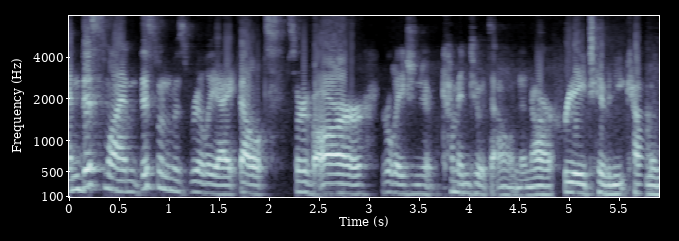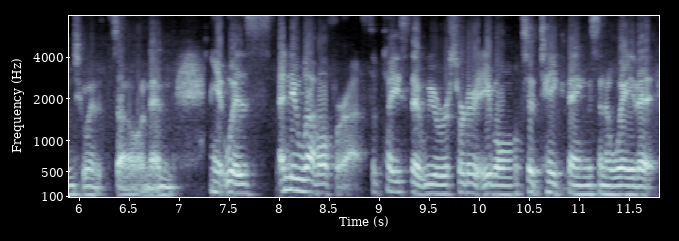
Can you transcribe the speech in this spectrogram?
And this one, this one was really, I felt sort of our relationship come into its own and our creativity come into its own. And it was a new level for us, a place that we were sort of able to take things in a way that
